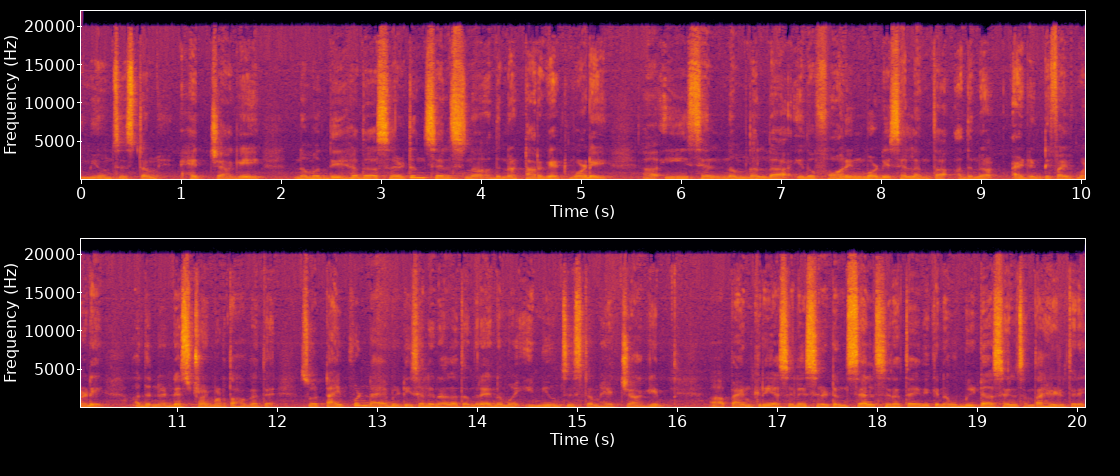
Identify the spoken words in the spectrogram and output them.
ಇಮ್ಯೂನ್ ಸಿಸ್ಟಮ್ ಹೆಚ್ಚಾಗಿ ನಮ್ಮ ದೇಹದ ಸರ್ಟನ್ ಸೆಲ್ಸ್ನ ಅದನ್ನು ಟಾರ್ಗೆಟ್ ಮಾಡಿ ಈ ಸೆಲ್ ನಮ್ಮದಲ್ಲ ಇದು ಫಾರಿನ್ ಬಾಡಿ ಸೆಲ್ ಅಂತ ಅದನ್ನು ಐಡೆಂಟಿಫೈ ಮಾಡಿ, ಅದನ್ನು ಡೆಸ್ಟ್ರಾಯ್ ಮಾಡ್ತಾ ಹೋಗುತ್ತೆ. ಸೊ ಟೈಪ್ ಒನ್ ಡಯಾಬಿಟೀಸಲ್ಲಿ ಏನಾಗುತ್ತೆ ಅಂದರೆ ನಮ್ಮ ಇಮ್ಯೂನ್ ಸಿಸ್ಟಮ್ ಹೆಚ್ಚಾಗಿ ಪ್ಯಾನ್ಕ್ರಿಯಾಸಲ್ಲಿ ಸರ್ಟನ್ ಸೆಲ್ಸ್ ಇರುತ್ತೆ. ಇದಕ್ಕೆ ನಾವು ಬೀಟಾ ಸೆಲ್ಸ್ ಅಂತ ಹೇಳ್ತೀರಿ.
